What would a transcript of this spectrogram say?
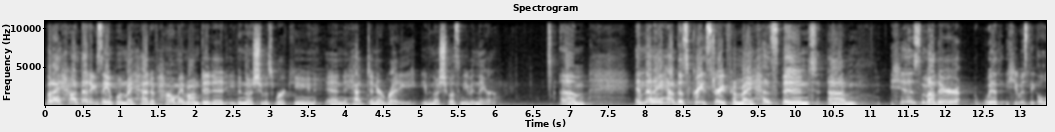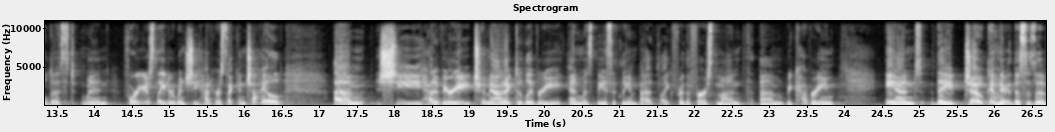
but I had that example in my head of how my mom did it, even though she was working and had dinner ready, even though she wasn't even there. Um, and then I had this great story from my husband. Um, his mother with he was the oldest when four years later when she had her second child um, she had a very traumatic delivery and was basically in bed like for the first month um, recovering. And they joke in there this is a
